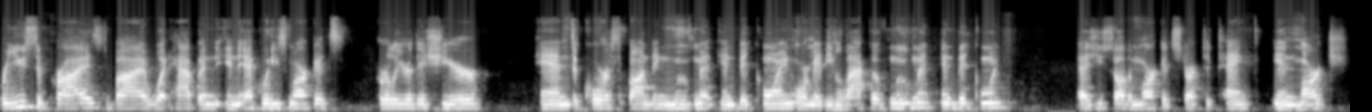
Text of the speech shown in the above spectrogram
Were you surprised by what happened in equities markets earlier this year and the corresponding movement in Bitcoin, or maybe lack of movement in Bitcoin, as you saw the market start to tank in March?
